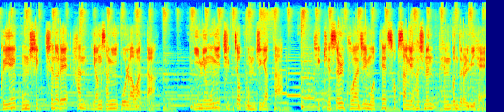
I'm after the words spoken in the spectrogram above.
그의 공식 채널에 한 영상이 올라왔다. 이명웅이 직접 움직였다. 티켓을 구하지 못해 속상해하시는 팬분들을 위해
